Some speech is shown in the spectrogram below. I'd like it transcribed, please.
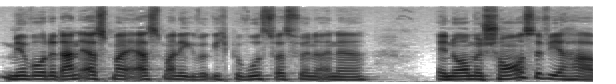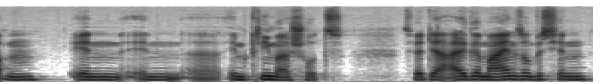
mir wurde dann erstmal erstmalig wirklich bewusst, was für eine enorme Chance wir haben in, in, äh, im Klimaschutz. Es wird ja allgemein so ein bisschen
